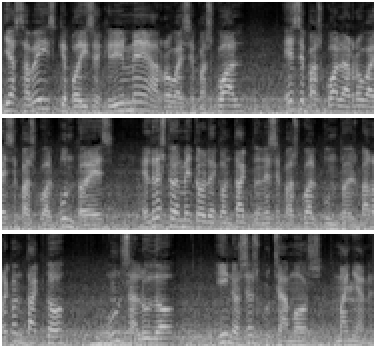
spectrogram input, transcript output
ya sabéis que podéis escribirme a arroba spascual, spascual arroba el resto de métodos de contacto en spascual.es barra contacto. Un saludo y nos escuchamos mañana.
